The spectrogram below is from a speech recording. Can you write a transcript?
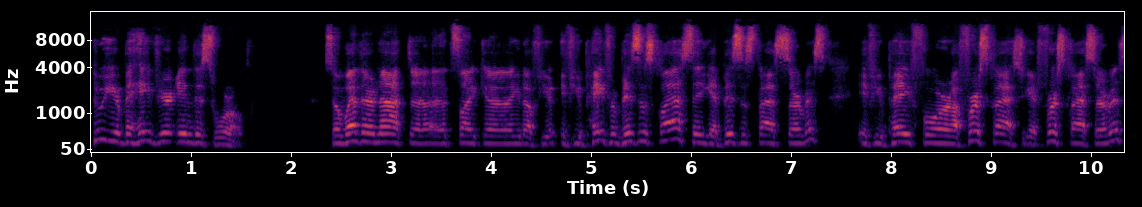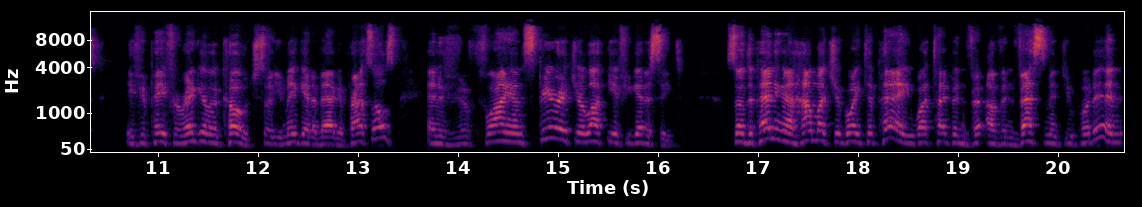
through your behavior in this world. So whether or not uh, it's like uh, you know if you if you pay for business class, then you get business class service. If you pay for uh, first class, you get first class service. If you pay for regular coach, so you may get a bag of pretzels. And if you fly on Spirit, you're lucky if you get a seat. So depending on how much you're going to pay, what type of investment you put in,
